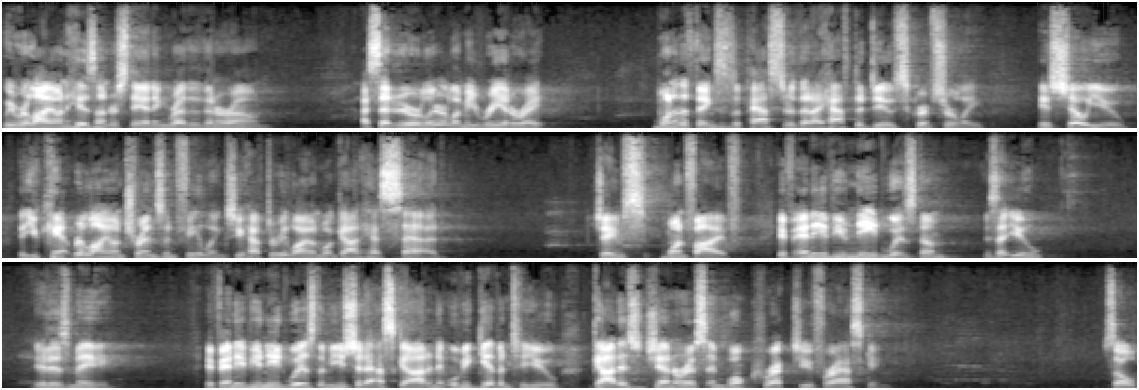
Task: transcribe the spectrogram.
We rely on His understanding rather than our own. I said it earlier, let me reiterate. One of the things as a pastor that I have to do scripturally is show you that you can't rely on trends and feelings. You have to rely on what God has said. James 1 5. If any of you need wisdom, is that you? It is me. If any of you need wisdom, you should ask God, and it will be given to you. God is generous and won't correct you for asking. So,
